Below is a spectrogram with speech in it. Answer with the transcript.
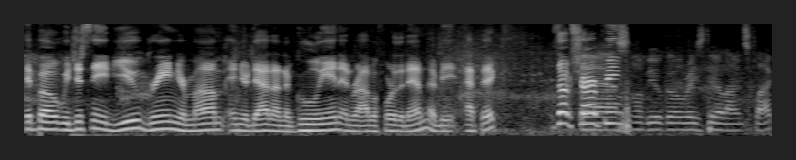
Hippo, we just need you, Green, your mom, and your dad on a Ghoulian and Rob before the dam. That'd be epic. What's up, Yeah, some of you go raise the alliance flag.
